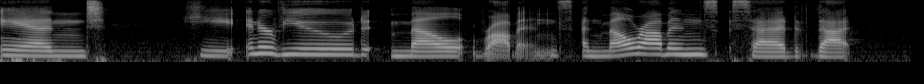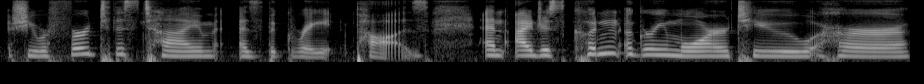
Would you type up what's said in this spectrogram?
and he interviewed Mel Robbins. And Mel Robbins said that she referred to this time as the great pause. And I just couldn't agree more to her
